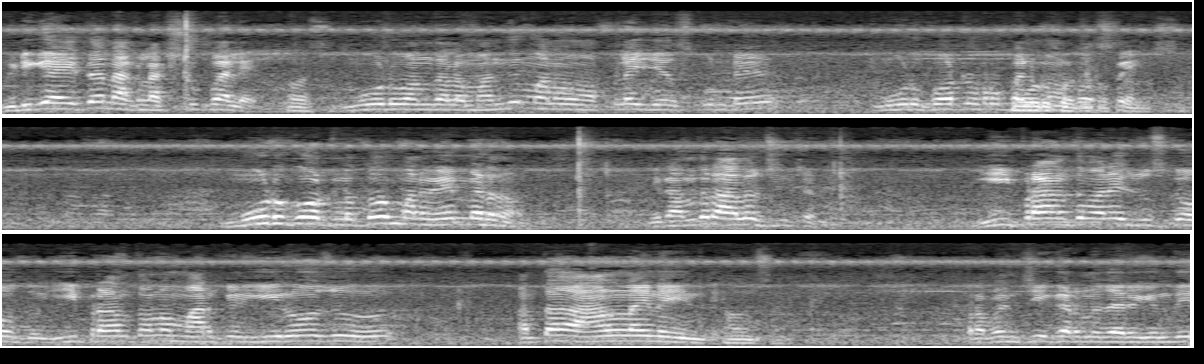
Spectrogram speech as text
విడిగా అయితే నాకు లక్ష రూపాయలే. మూడు వందల మంది మనం అప్లై చేసుకుంటే మూడు కోట్ల రూపాయలు మనకు వస్తాయి. మూడు కోట్లతో మనం ఏం పెడదాం? మీరు అందరూ ఆలోచించండి. ఈ ప్రాంతం అనేది చూసుకోవద్దు. ఈ ప్రాంతంలో మార్కెట్ ఈ రోజు అంతా ఆన్లైన్ అయింది. ప్రపంచీకరణ జరిగింది.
